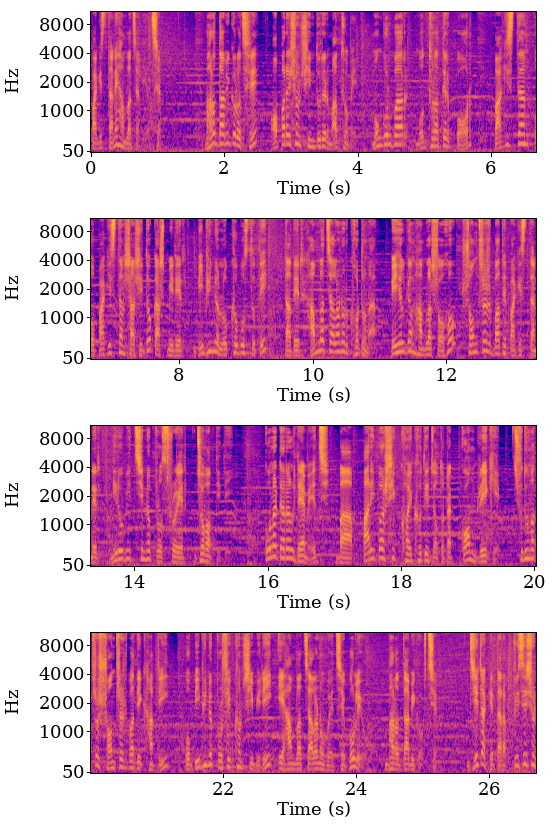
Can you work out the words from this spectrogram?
পাকিস্তানে হামলা চালিয়েছে। ভারত দাবি করেছে অপারেশন সিন্দুরের মাধ্যমে মঙ্গলবার, মধ্যরাতের পর পাকিস্তান ও পাকিস্তান শাসিত কাশ্মীরের বিভিন্ন লক্ষ্যবস্তুতে তাদের হামলা চালানোর ঘটনা। পেহেলগাম হামলা সহ সন্ত্রাসবাদে পাকিস্তানের নিরবিচ্ছিন্ন প্রশ্রয়ের জবাব দিতেই কোলাটারাল ড্যামেজ বা পারিপার্শ্বিক ক্ষয়ক্ষতি যতটা কম রেখে শুধুমাত্র সন্ত্রাসবাদী ঘাঁটি ও বিভিন্ন প্রশিক্ষণ শিবিরেই এ হামলা চালানো হয়েছে বলেও ভারত দাবি করছে, যেটাকে তারা প্রিসিশন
